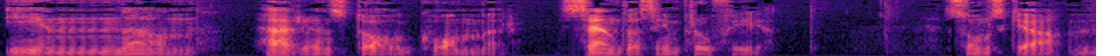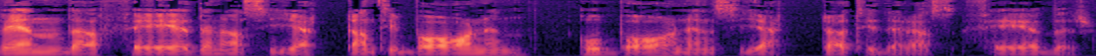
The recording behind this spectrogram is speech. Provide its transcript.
innan Herrens dag kommer sända sin profet som ska vända fädernas hjärtan till barnen och barnens hjärta till deras fäder.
